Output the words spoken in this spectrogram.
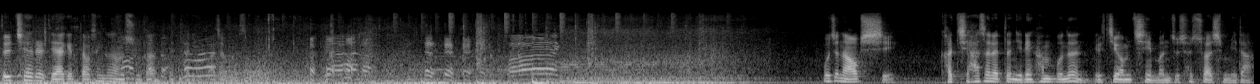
뜰채를 대야겠다고 생각하는 순간 메탈이 빠져버렸습니다. 아, 오전 9시 같이 하선했던 일행 한 분은 일찌감치 먼저 철수하십니다.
